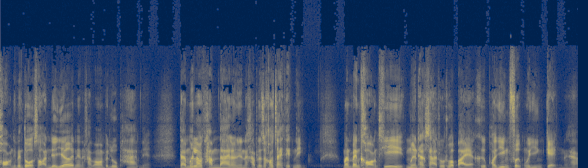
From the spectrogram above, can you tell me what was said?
ของที่เป็นตัวอักษรเยอะๆเนี่ยนะครับออกมาเป็นรูปภาพเนี่ย แต่เมื่อเราทำได้แล้วเนี่ยนะครับ เราจะเข้าใจเทคนิค มันเป็นของที่เหมือนทักษะทั่วๆไปอะคือพอยิ่งฝึกมันก็ยิ่งเก่งนะครับ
